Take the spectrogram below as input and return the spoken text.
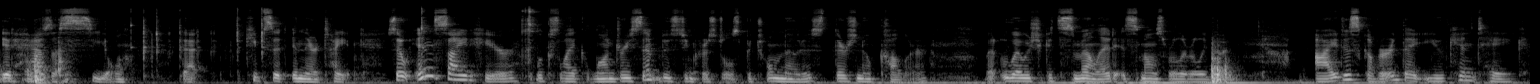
it has a seal that keeps it in there tight. So inside here looks like laundry scent boosting crystals, but you'll notice there's no color. But ooh, I wish you could smell it. It smells really, really good. I discovered that you can take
